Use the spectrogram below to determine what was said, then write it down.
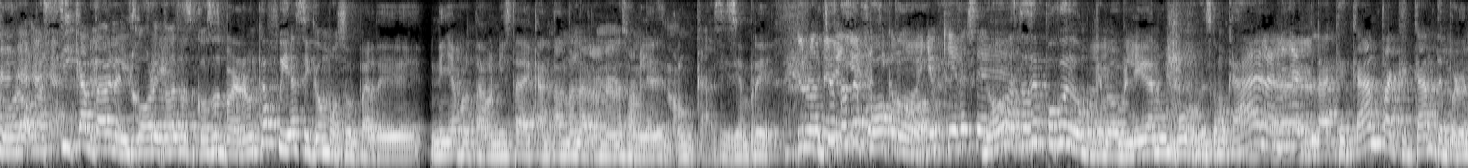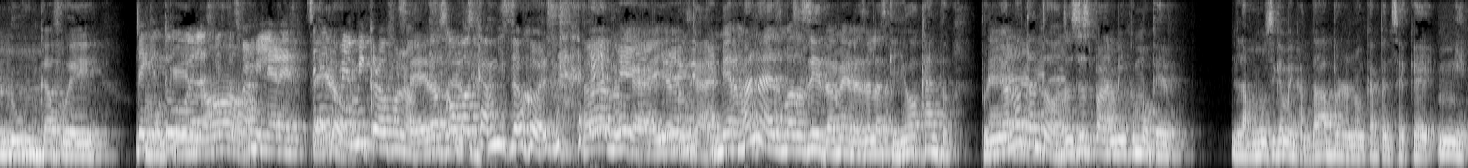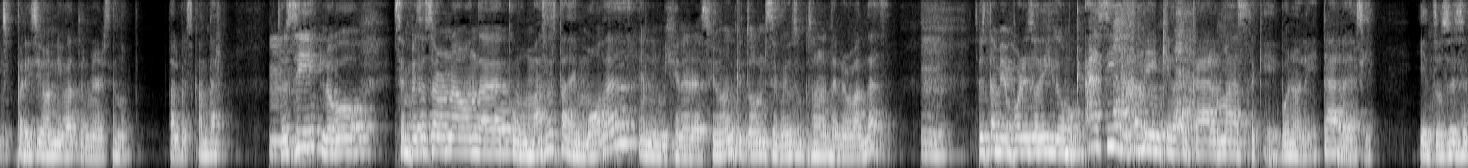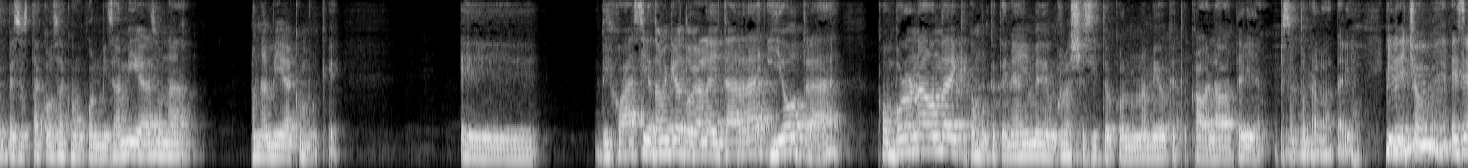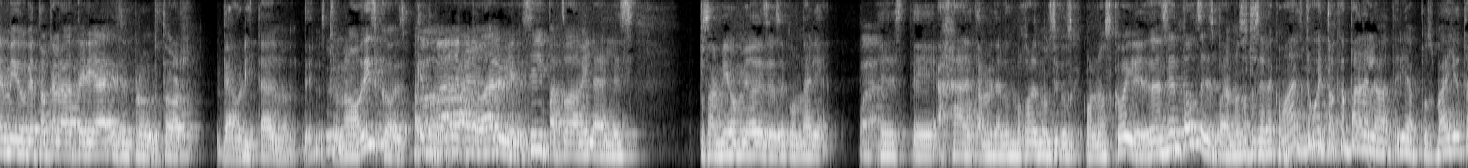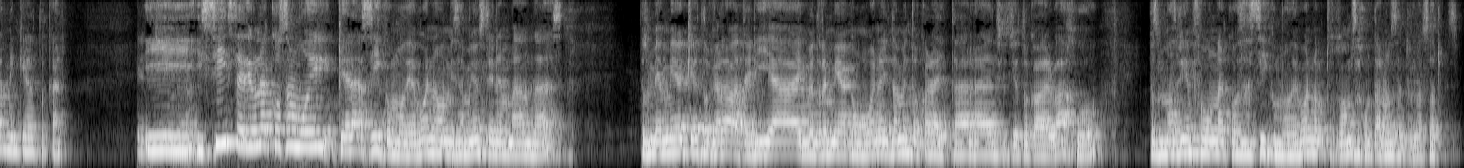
coro, o así cantaba en el coro y todas esas cosas, pero nunca fui así como súper de niña protagonista de cantando en las reuniones familiares, nunca, así siempre. Tú no de te hecho, hasta hace poco. como, "Yo quiero ser-" No, hasta hace poco como que me obligan un poco, que es como que, ay, la niña, la que canta, que cante, pero nunca fue. De que tú en las no. fiestas familiares, Cero. El micrófono, Cero, cero, como cero. acá mis ojos. Ah, nunca, ella nunca. Mi hermana es más así también, es de las que yo canto, pero yo no tanto. Entonces, para mí, como que la música me encantaba, pero nunca pensé que mi expresión iba a terminar siendo tal vez cantar. Entonces, sí, luego se empezó a hacer una onda como más hasta de moda en mi generación, que todos mis amigos empezaron a tener bandas. Entonces, también por eso dije, como que, ah, sí, yo también quiero tocar más de que, bueno, la guitarra y así. Y entonces empezó esta cosa como con mis amigas, una, una amiga como que eh, dijo, ah, sí, yo también quiero tocar la guitarra. Y otra, como por una onda de que como que tenía ahí medio un crushecito con un amigo que tocaba la batería. Empezó a tocar la batería. Y de hecho, ese amigo que toca la batería es el productor de ahorita de, no- de nuestro nuevo disco. Es Pato. Pato Dávila. Sí, Pato Dávila, él es pues amigo mío desde secundaria. Wow. Este, ajá, también de los mejores músicos que conozco. Y desde ese entonces, para nosotros era como, ah, este güey toca padre la batería. Pues va, yo también quiero tocar. Y, y sí, se dio una cosa muy que era así, como de, bueno, mis amigos tienen bandas. Pues mi amiga quiere tocar la batería y mi otra amiga como, bueno, yo también toco la guitarra, entonces yo tocaba el bajo. Pues más bien fue una cosa así, como de, bueno, pues vamos a juntarnos entre nosotras.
